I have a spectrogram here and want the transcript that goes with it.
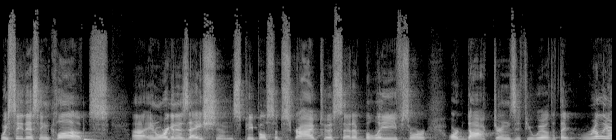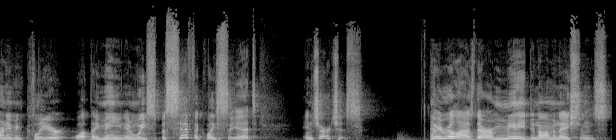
We see this in clubs, uh, in organizations. People subscribe to a set of beliefs or, or doctrines, if you will, that they really aren't even clear what they mean. And we specifically see it in churches. And we realize there are many denominations,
